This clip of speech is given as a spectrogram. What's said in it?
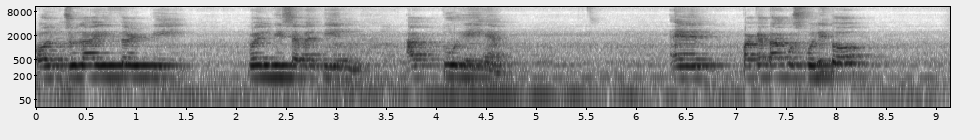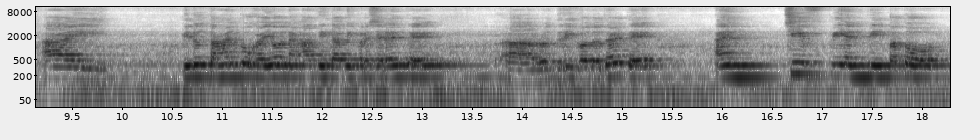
on July 30, 2017 at 2 a.m. And pagkatapos po nito ay pinuntahan po kayo ng ating dating presidente ah, Rodrigo Duterte and Chief PNP Bato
